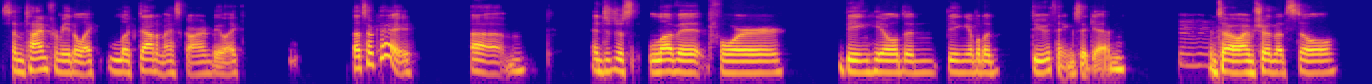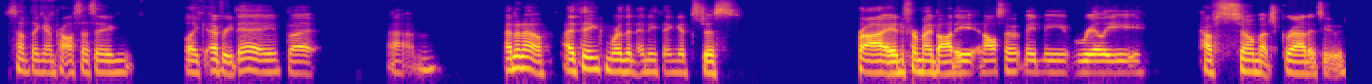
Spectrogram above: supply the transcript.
some time for me to like look down at my scar and be like that's okay um and to just love it for being healed and being able to do things again mm-hmm. and so i'm sure that's still something i'm processing like every day but um i don't know i think more than anything it's just pride for my body and also it made me really have so much gratitude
